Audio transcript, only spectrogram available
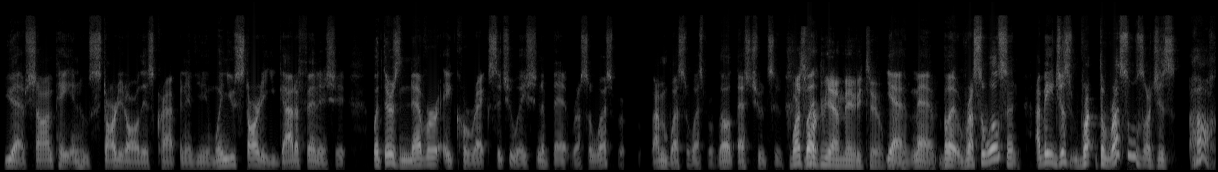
You have Sean Payton, who started all this crap, and if you when you start it, you got to finish it. But there's never a correct situation to bet Russell Westbrook. I'm Russell Westbrook. Well, that's true too. Westbrook, yeah, maybe too. Yeah, man. But Russell Wilson. I mean, just the Russells are just oh.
